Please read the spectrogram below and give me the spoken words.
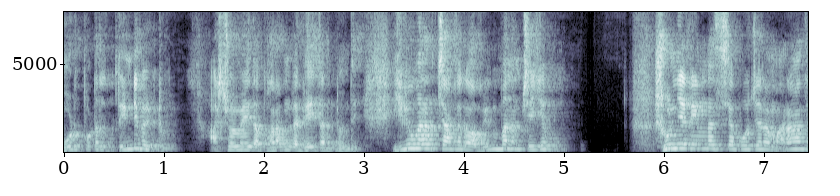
మూడు పూటలు తిండి పెట్టు. అశ్వమేధ ఫలం లభేత్ అంటుంది. ఇవి మనకు చేతగా ఇవి మనం చెయ్యము. శూన్యలింగస్య పూజనం అనాథ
